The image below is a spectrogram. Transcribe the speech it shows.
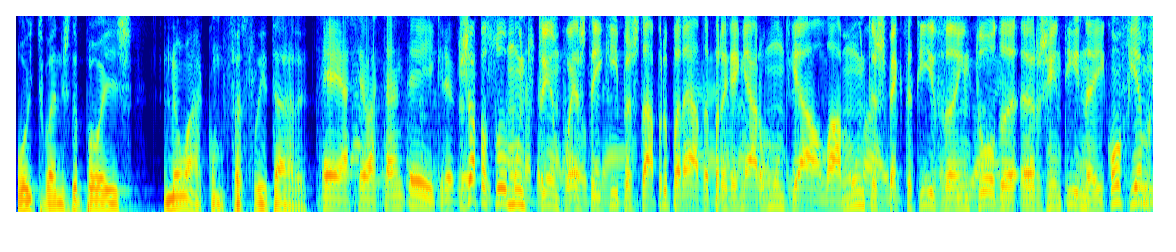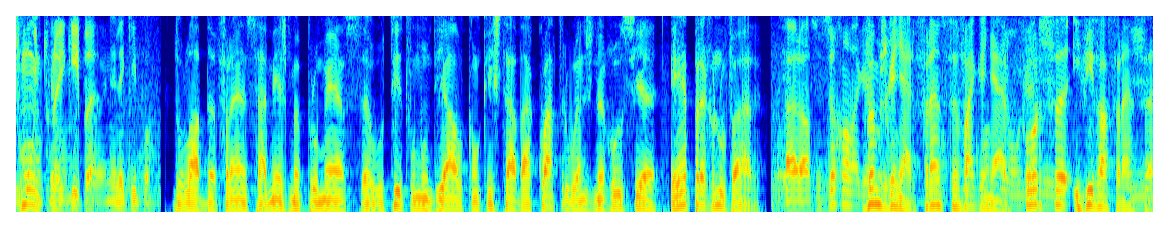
Oito anos depois, não há como facilitar. É, Já passou muito tempo, esta equipa está preparada para ganhar o Mundial. Há muita expectativa em toda a Argentina e confiamos muito na equipa. Do lado da França, a mesma promessa, o título mundial conquistado há quatro anos na Rússia, é para renovar. Vamos ganhar, França vai ganhar. Força e viva a França.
